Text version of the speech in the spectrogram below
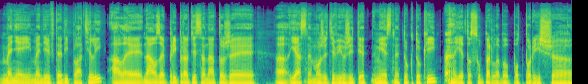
menej, menej vtedy platili, ale naozaj pripravte sa na to, že jasné, môžete využiť tie miestne tuktuky. Je to super, lebo podporíš uh,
